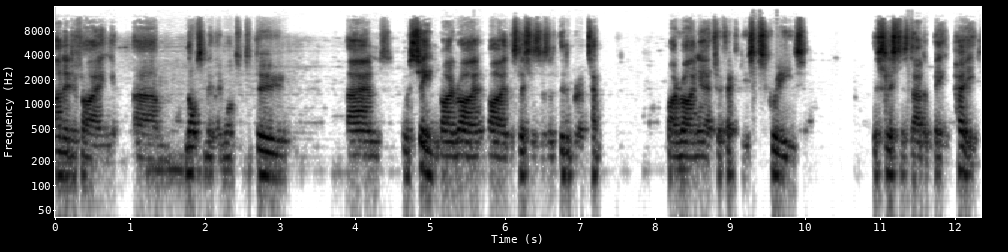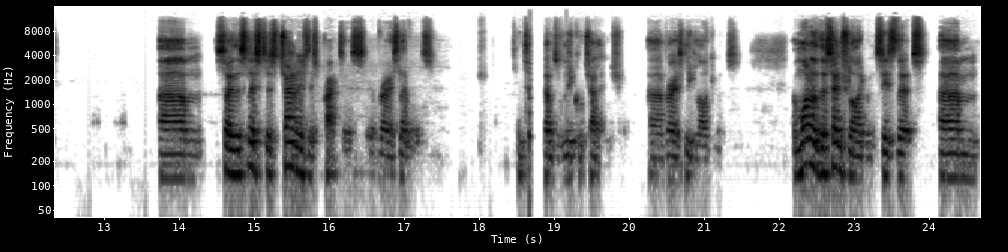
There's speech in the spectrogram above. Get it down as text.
unedifying, um, not something they wanted to do, and was seen by Ryan, by the solicitors as a deliberate attempt by Ryanair to effectively squeeze the solicitors out of being paid. Um, so the solicitors challenged this practice at various levels in terms of legal challenge, uh, various legal arguments. And one of the central arguments is that um,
